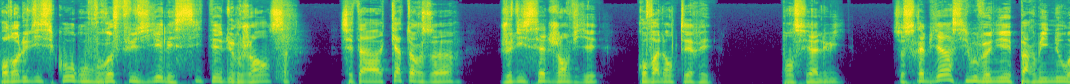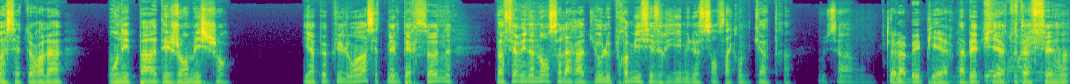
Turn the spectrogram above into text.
pendant le discours où vous refusiez les cités d'urgence, c'est à 14 heures, jeudi 7 janvier, qu'on va l'enterrer. Pensez à lui. Ce serait bien si vous veniez parmi nous à cette heure-là. On n'est pas des gens méchants. Et un peu plus loin, cette même personne va faire une annonce à la radio le 1er février 1954. Où ça on- C'est l'abbé Pierre. L'abbé Pierre, tout à fait. Hein.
